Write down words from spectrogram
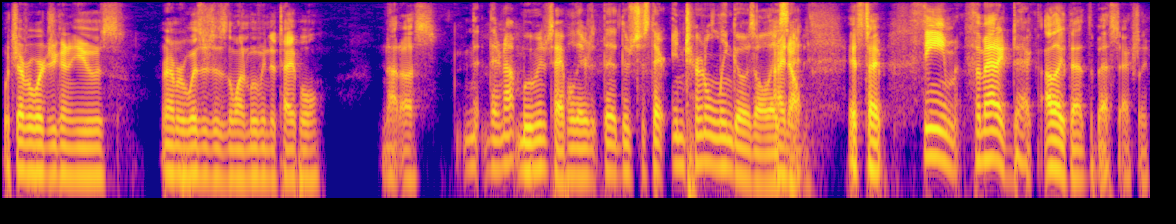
whichever word you're going to use. Remember, Wizards is the one moving to typal, not us. N- They're not moving to typo. They're, they're, there's just their internal lingo is all they I know. said. It's type theme thematic deck. I like that the best actually.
